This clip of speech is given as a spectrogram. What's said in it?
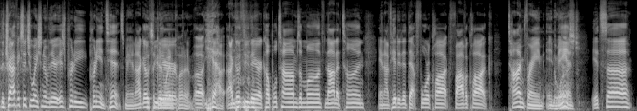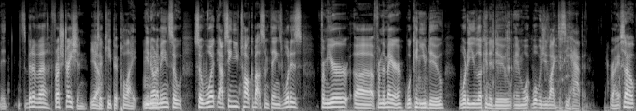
the traffic situation over there is pretty pretty intense, man. I go That's a through good way to there. put it. Uh, yeah, I go through there a couple times a month, not a ton, and I've hit it at that four o'clock, five o'clock time frame. And The man, worst. it's uh, it, it's a bit of a frustration Yeah. to keep it polite. You know Mhm. what I mean? So so what I've seen you talk about some things. What is from your uh from the mayor? What can Mm-hmm. you do? What are you looking to do? And what what would you like to see happen? Right. So,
